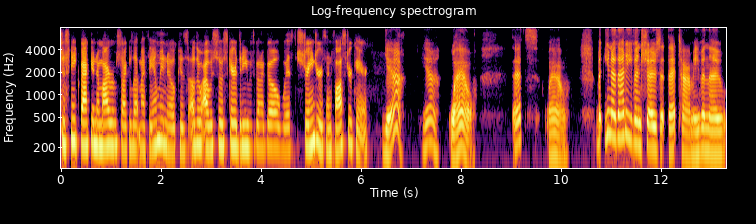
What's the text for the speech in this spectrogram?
to sneak back into my room so I could let my family know because other I was so scared that he was going to go with strangers in foster care. Yeah. Yeah. Wow. That's wow. But you know that even shows at that time even though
